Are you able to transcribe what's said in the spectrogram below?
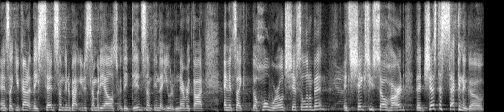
And it's like you found out they said something about you to somebody else or they did something that you would have never thought. And it's like the whole world shifts a little bit. It shakes you so hard that just a second ago,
